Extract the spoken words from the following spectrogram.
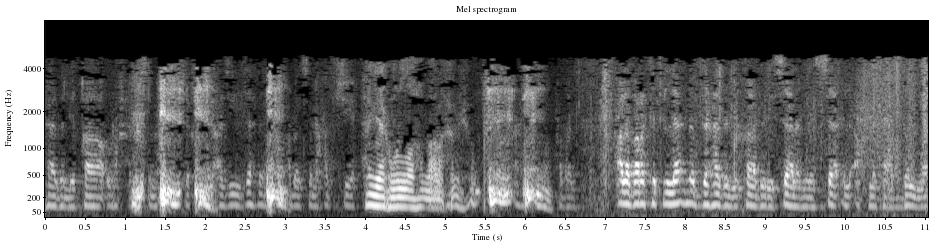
هذا اللقاء أرحب بسماحة الشيخ عبد العزيز. أهلا ومرحبا سماحة الشيخ. حياكم الله وبارك فيكم. أهلا ومرحبا. على بركة الله نبدأ هذا اللقاء برسالة من السائل أحمد عبد الله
